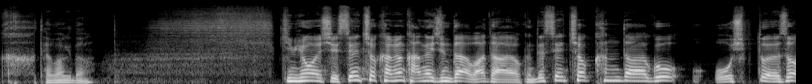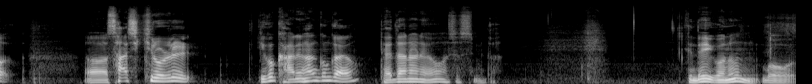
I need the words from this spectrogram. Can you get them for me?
하, 대박이다. 김효원 씨, 센 척하면 강해진다. 와 닿아요. 근데 센 척한다고 50도에서 어, 40km를 이거 가능한 건가요? 대단하네요. 하셨습니다. 근데 이거는 뭐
